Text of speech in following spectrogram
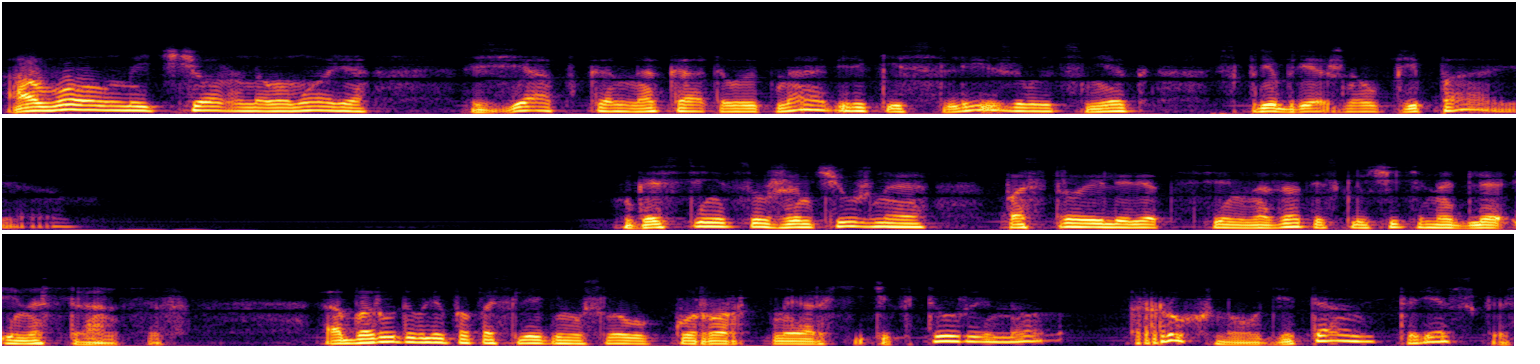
а волны Черного моря зябко накатывают на берег и слизывают снег с прибрежного припая. Гостиницу «Жемчужная» построили лет семь назад исключительно для иностранцев. Оборудовали по последнему слову курортной архитектуры, но рухнул детант, резко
